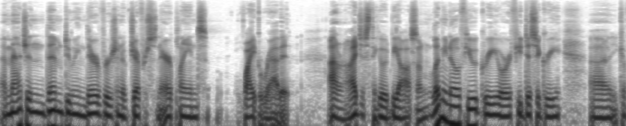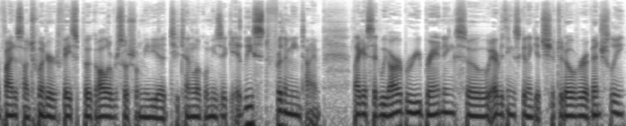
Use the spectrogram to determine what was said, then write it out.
imagine them doing their version of Jefferson Airplane's White Rabbit. I don't know. I just think it would be awesome. Let me know if you agree or if you disagree. Uh, you can find us on Twitter, Facebook, all over social media, 210 Local Music, at least for the meantime. Like I said, we are rebranding, so everything's going to get shifted over eventually,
